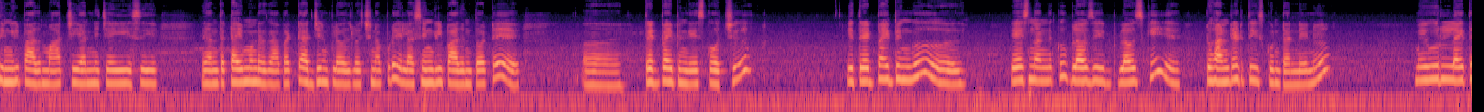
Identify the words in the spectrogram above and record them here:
సింగిల్ పాదం మార్చి అన్ని చేసి అంత టైం ఉండదు కాబట్టి అర్జెంట్ బ్లౌజులు వచ్చినప్పుడు ఇలా సింగిల్ పాదంతో థ్రెడ్ పైపింగ్ వేసుకోవచ్చు. ఈ థ్రెడ్ పైపింగ్ వేసినందుకు బ్లౌజ్ బ్లౌజ్కి టూ హండ్రెడ్ తీసుకుంటాను నేను. మీ ఊర్లో అయితే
